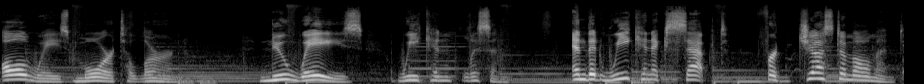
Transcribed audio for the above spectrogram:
always more to learn, new ways we can listen, and that we can accept for just a moment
